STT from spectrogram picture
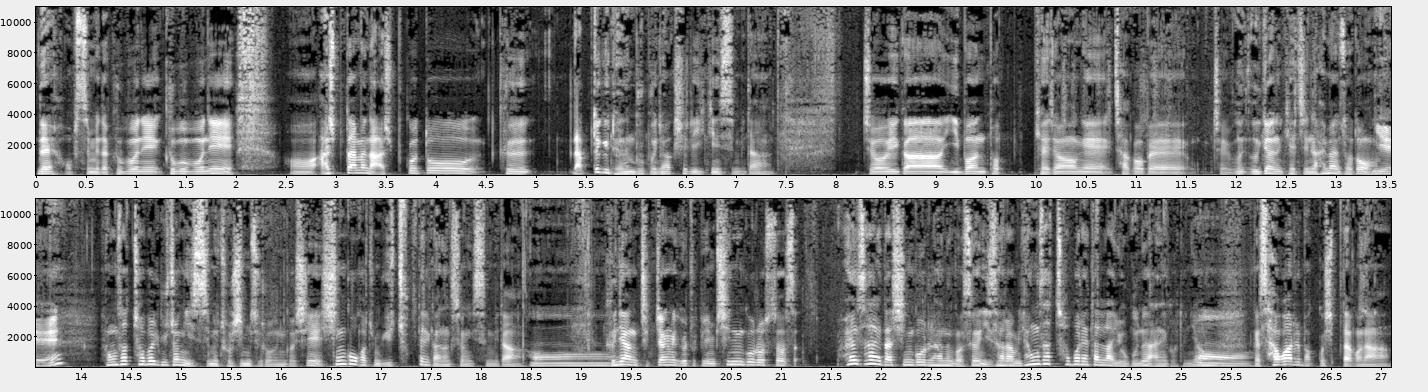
네 없습니다. 그분이 그 부분이 어, 아쉽다면 아쉽고 또 그 납득이 되는 부분이 확실히 있긴 있습니다. 저희가 이번 법 개정의 작업에 의견 개진을 하면서도 예. 형사처벌 규정이 있으면 조심스러운 것이 신고가 좀 위축될 가능성이 있습니다. 어... 그냥 직장 내 괴롭힘 신고로서 회사에다 신고를 하는 것은 이 사람을 형사처벌해달라 요구는 아니거든요. 어... 그러니까 사과를 받고 싶다거나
